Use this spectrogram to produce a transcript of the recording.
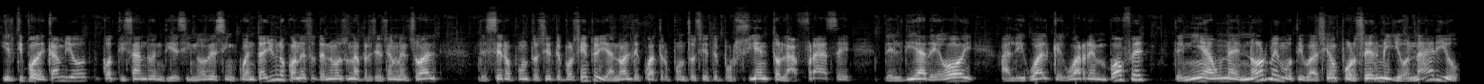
Y el tipo de cambio cotizando en 19.51, con eso tenemos una apreciación mensual de 0.7% y anual de 4.7%. La frase del día de hoy, al igual que Warren Buffett, tenía una enorme motivación por ser millonario,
